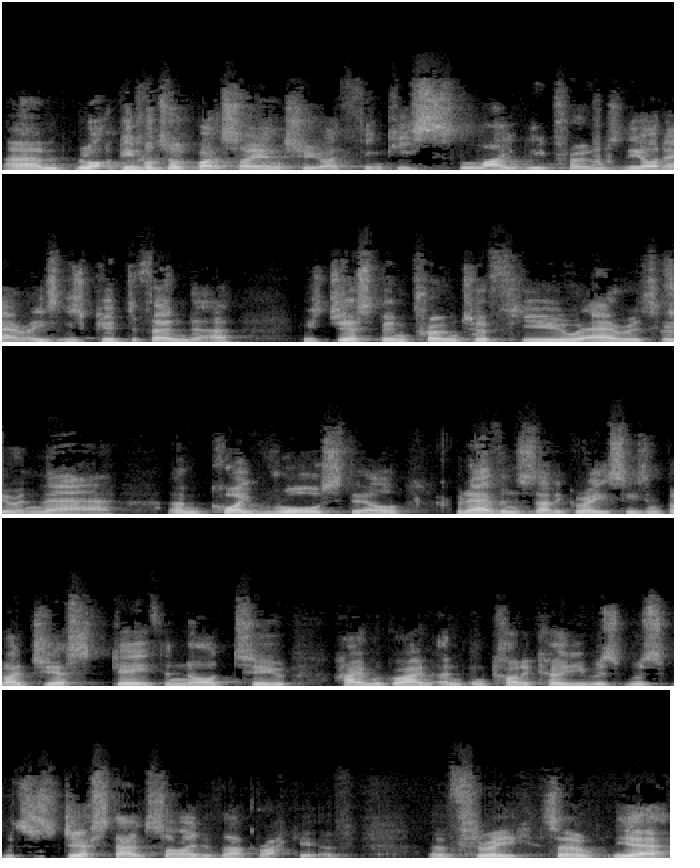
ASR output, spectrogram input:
Um, a lot of people Mm. talk about Soyuncu. I think he's slightly prone to the odd error. He's, he's a good defender. He's just been prone to a few errors here and there, um, quite raw still. But Evans has had a great season. But I just gave the nod to Harry Maguire, and, and Conor Coady was, was, was just outside of that bracket of, of three. So yeah,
